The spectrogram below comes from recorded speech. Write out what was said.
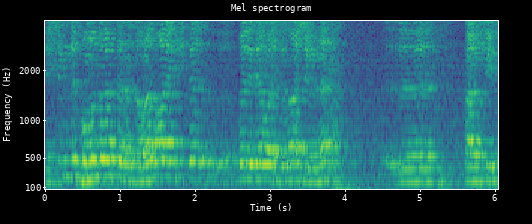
E şimdi bunu 4 sene sonra vay işte e, belediye başkanı aşevine e, karşıydı.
